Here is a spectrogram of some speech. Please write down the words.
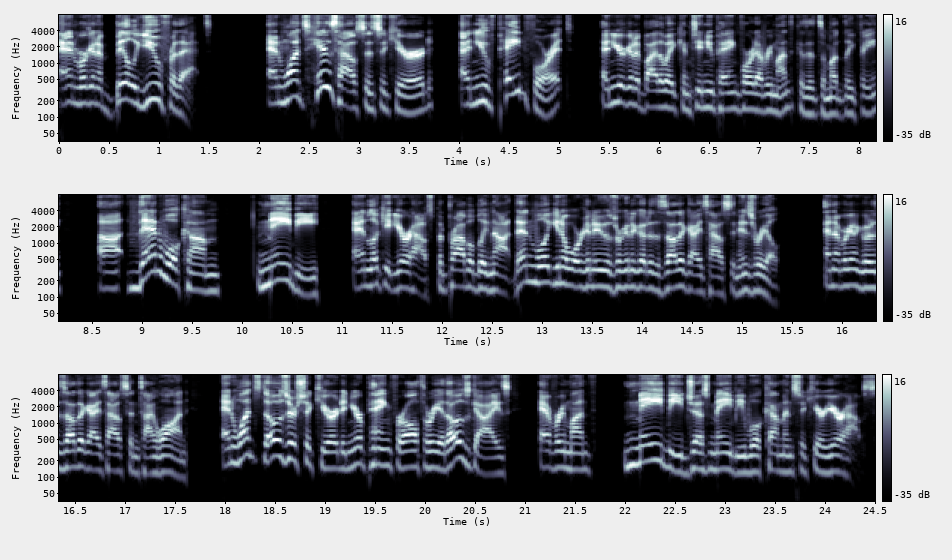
and we're going to bill you for that. And once his house is secured and you've paid for it, and you're going to, by the way, continue paying for it every month because it's a monthly fee, uh, then we'll come maybe and look at your house, but probably not. Then we'll, you know, what we're going to do is we're going to go to this other guy's house in Israel, and then we're going to go to this other guy's house in Taiwan. And once those are secured and you're paying for all three of those guys every month, maybe, just maybe, we'll come and secure your house.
